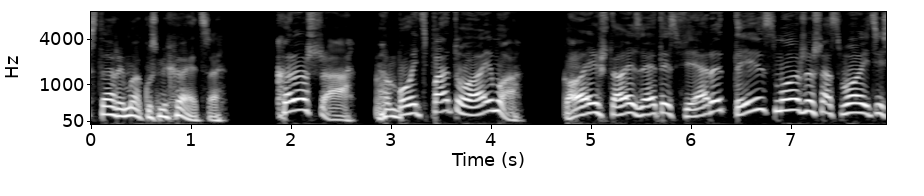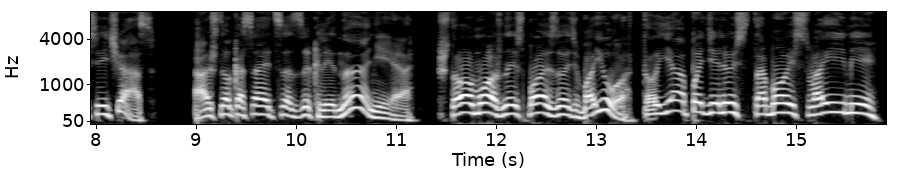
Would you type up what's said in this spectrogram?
Старый маг усмехается. «Хорошо, будь по-твоему. Кое-что из этой сферы ты сможешь освоить и сейчас. А что касается заклинания, что можно использовать в бою, то я поделюсь с тобой своими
